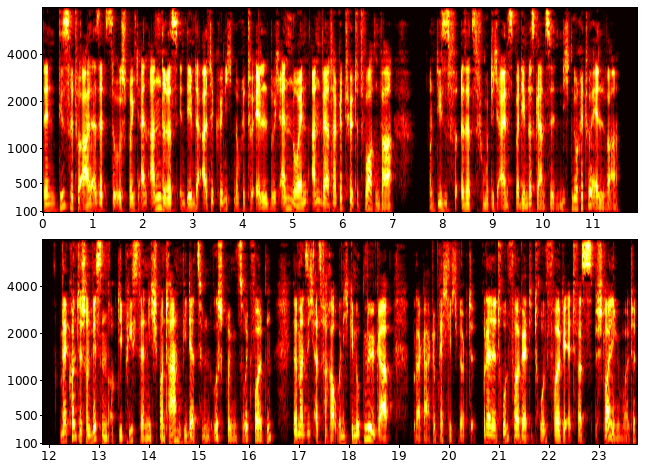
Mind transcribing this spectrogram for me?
denn dieses Ritual ersetzte ursprünglich ein anderes, in dem der alte König noch rituell durch einen neuen Anwärter getötet worden war und dieses ersetzte vermutlich eins, bei dem das Ganze nicht nur rituell war. Wer konnte schon wissen, ob die Priester nicht spontan wieder zu den Ursprüngen zurück wollten, wenn man sich als Pharao nicht genug Mühe gab oder gar gebrechlich wirkte, oder der Thronfolger die Thronfolge etwas beschleunigen wollte.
